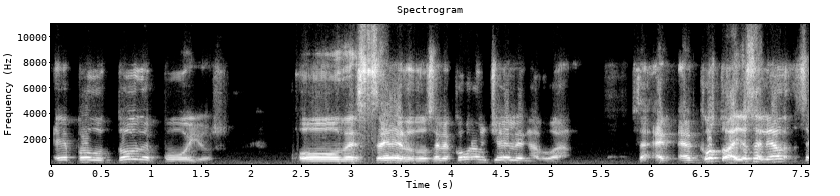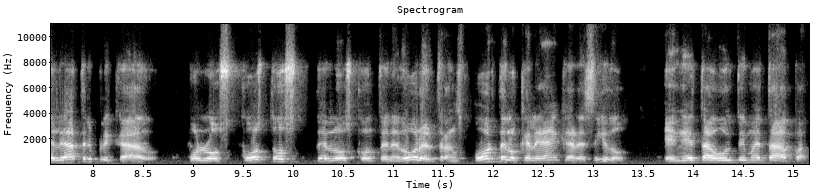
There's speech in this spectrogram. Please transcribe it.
eh, productor de pollos o de cerdo se le cobra un chele en aduana. O sea, el, costo a ellos se le, ha, se le ha triplicado por los costos de los contenedores, el transporte, lo que le ha encarecido en esta última etapa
